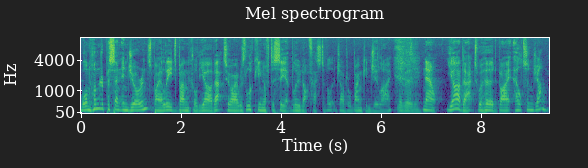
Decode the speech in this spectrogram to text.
100% Endurance by a Leeds band called Yard Act, who I was lucky enough to see at Blue Dot Festival at Jodrell Bank in July. Never heard of them. Now, Yard Act were heard by Elton John,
